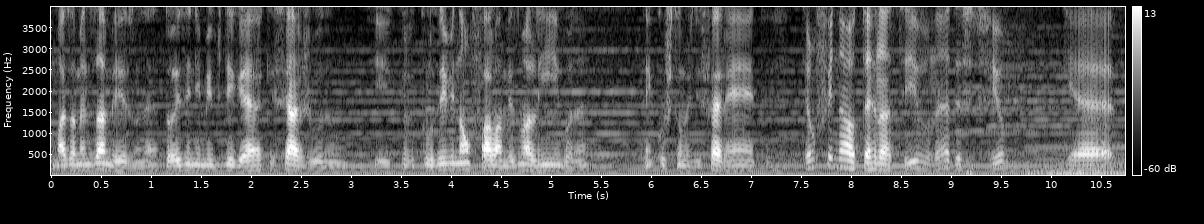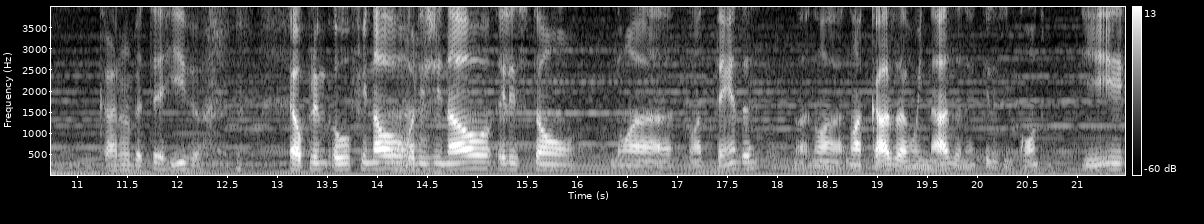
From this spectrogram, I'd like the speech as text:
mais ou menos a mesma, né? Dois inimigos de guerra que se ajudam e inclusive não falam a mesma língua, né? Tem costumes diferentes. Tem um final alternativo, né, desse filme, que é. Caramba, é terrível. É, o, prim- o final Ah. original eles estão numa, numa tenda, numa, numa casa arruinada, né, que eles encontram, e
